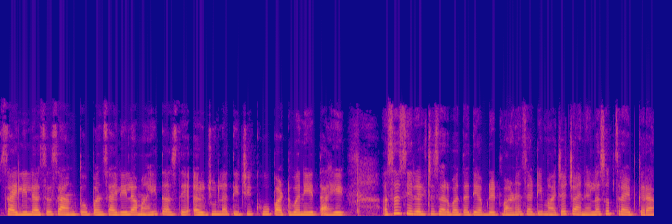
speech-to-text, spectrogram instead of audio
सायलीला असं सांगतो पण सायलीला माहीत असते अर्जुनला तिची खूप आठवण येत आहे. असं सिरियलचे सर्वात आधी अपडेट पाहण्यासाठी माझ्या चॅनलला सबस्क्राईब करा.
